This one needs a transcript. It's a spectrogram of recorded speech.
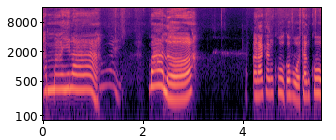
ทำไมล่ะ เมื่อยบ้าเหรอ รักทั้งคู่ก็โหวตทั้งคู่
